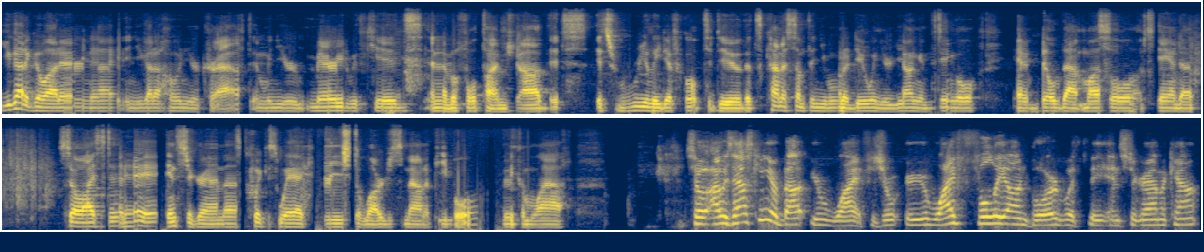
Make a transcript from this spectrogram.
you got to go out every night and you got to hone your craft. And when you're married with kids and have a full time job, it's it's really difficult to do. That's kind of something you want to do when you're young and single and build that muscle of stand up. So I said, hey, Instagram, that's the quickest way I can reach the largest amount of people, make them laugh. So I was asking you about your wife. Is your your wife fully on board with the Instagram account?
